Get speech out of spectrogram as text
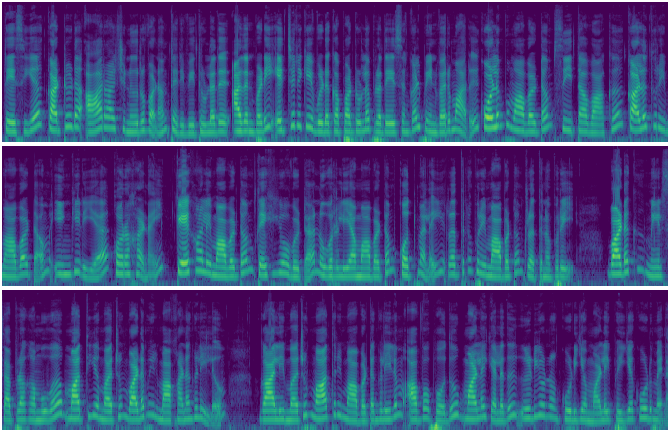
தேசிய கட்டிட ஆராய்ச்சி நிறுவனம் தெரிவித்துள்ளது. அதன்படி எச்சரிக்கை விடுக்கப்பட்டுள்ள பிரதேசங்கள் பின்வருமாறு கொழும்பு மாவட்டம் சீதாவாக்கு களுத்துறை மாவட்டம் இங்கிரிய கொரகணை கேகாலை மாவட்டம் தெஹியோவிட்ட நுவரெலியா மாவட்டம் கொத்மலை ரத்னபுரி மாவட்டம் ரத்னபுரி. வடக்கு மேல் சப்ரகமுவ மத்திய மற்றும் வடமேல் மாகாணங்களிலும் காலி மற்றும் மாத்திரை மாவட்டங்களிலும் அவ்வப்போது மழை அல்லது இடியுடன் கூடிய மழை பெய்யக்கூடும் என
